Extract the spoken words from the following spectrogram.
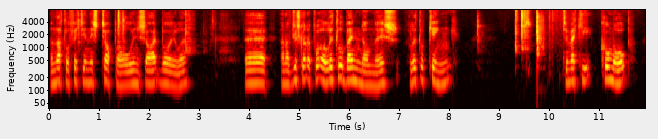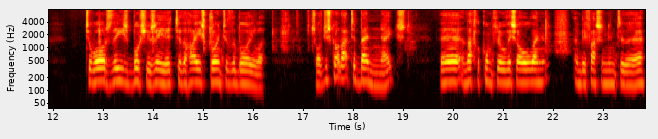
and that'll fit in this top hole inside boiler. Uh, and I've just got to put a little bend on this, a little kink to make it come up towards these bushes here to the highest point of the boiler. So I've just got that to bend next uh, and that'll come through this hole then and be fastened into there.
